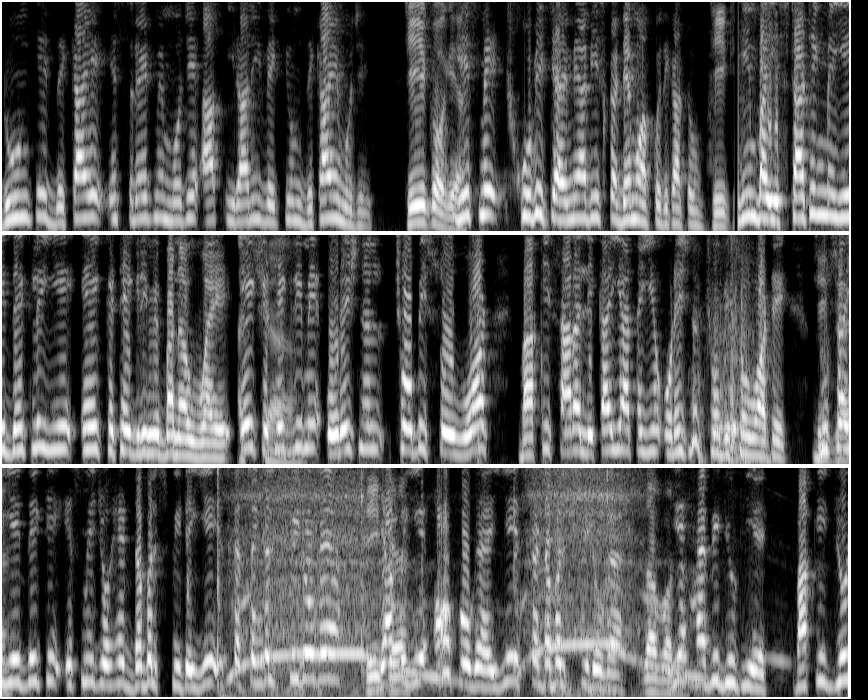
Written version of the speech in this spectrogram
ढूंढ के दिखाए। इस रेट में मुझे आप ईरानी वैक्यूम दिखाए मुझे। ठीक हो गया। इसमें खूबी क्या है? मैं अभी इसका डेमो आपको दिखाता हूँ। ठीक। रहीम भाई स्टार्टिंग में ये देख ले ये एक कैटेगरी में बना हुआ है। एक अच्छा। कैटेगरी में ओरिजिनल 2400 वॉट बाकी सारा लिखा ही आता है ये ओरिजिनल 2400 वॉट है। दूसरा ये देखिए इसमें जो है डबल स्पीड है ये इसका सिंगल स्पीड हो गया या फिर ये ऑफ़ हो गया ये इसका डबल स्पीड हो गया। ये हैवी ड्यूटी है। बाकी जो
